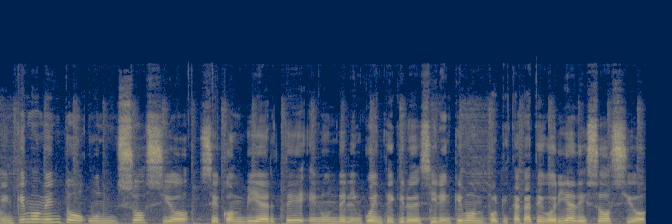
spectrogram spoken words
¿En qué momento un socio se convierte en un delincuente? Quiero decir, ¿en qué porque esta categoría de socio,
